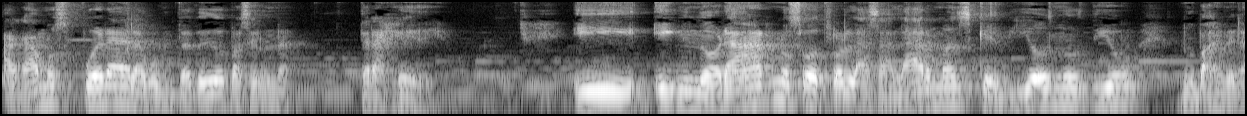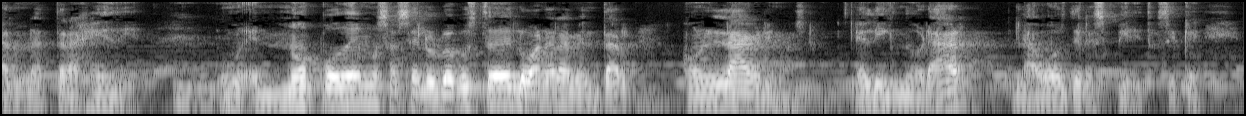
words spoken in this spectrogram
hagamos fuera de la voluntad de Dios va a ser una tragedia y ignorar nosotros las alarmas que Dios nos dio nos va a generar una tragedia. No podemos hacerlo. Luego ustedes lo van a lamentar con lágrimas, el ignorar la voz del Espíritu. Así que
